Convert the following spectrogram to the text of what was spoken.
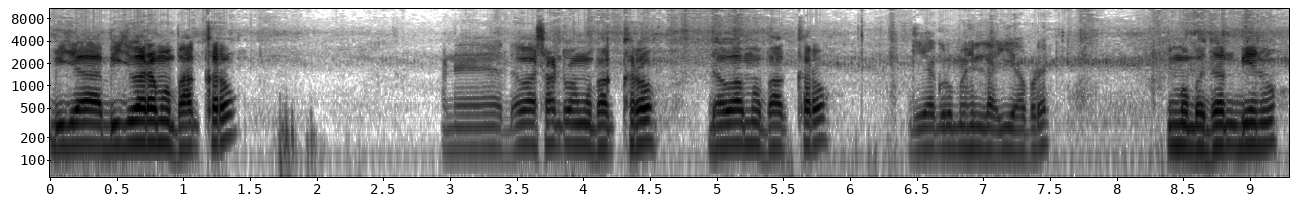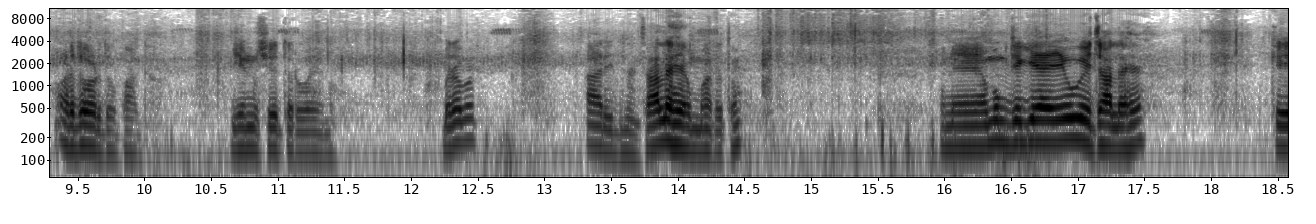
બીજા બીજવારામાં ભાગ ખરો. અને દવા છાંટવામાં ભાગ ખરો. દવામાં ભાગ ખરો. જે આગળ મહિન લાવીએ આપણે. એમાં બધા બેનો અડધો અડધો ભાગ. જેનું ક્ષેત્ર હોય એનો. બરાબર? આ રીતના ચાલે છે અમારે તો. અને અમુક જગ્યાએ એવું એ ચાલે છે કે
